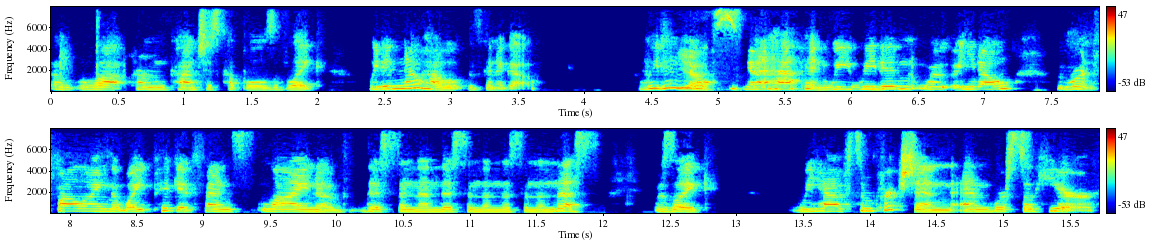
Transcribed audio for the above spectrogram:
a lot from conscious couples of like, we didn't know how it was going to go. We didn't yes. know what was going to happen. We we didn't, we, you know, we weren't following the white picket fence line of this and then this and then this and then this. It was like we have some friction and we're still here.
